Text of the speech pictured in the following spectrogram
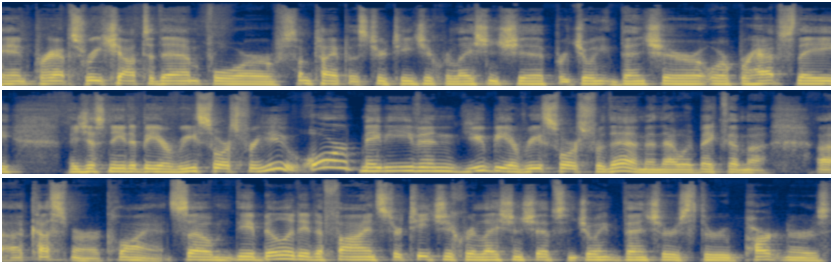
and perhaps reach out to them for some type of strategic relationship or joint venture, or perhaps they they just need to be a resource for you, or maybe even you be a resource for them, and that would make them a, a customer or client. So the ability to find strategic relationships and joint ventures through partners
